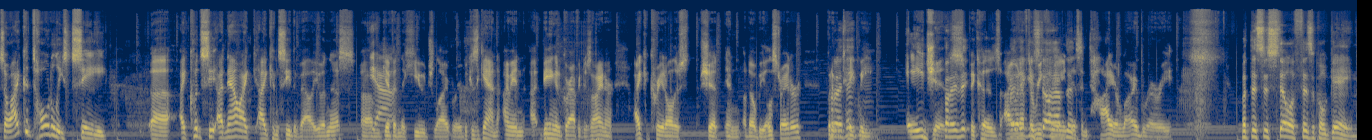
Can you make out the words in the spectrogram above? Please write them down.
So I could totally see uh, I could see uh, now. I I can see the value in this, um, Yeah. given the huge library. Because again, I mean, uh, being a graphic designer, I could create all this shit in Adobe Illustrator, but, But it I would take think- me ages But I thi- because I I would have to you still have recreate the- this entire library. But this is still a physical game.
